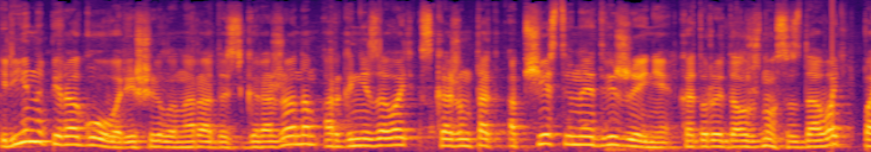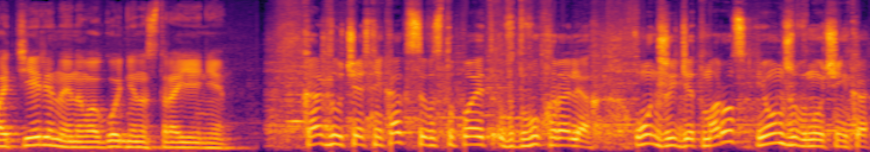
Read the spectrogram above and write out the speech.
Ирина Пирогова решила на радость горожанам организовать, скажем так, общественное движение, которое должно создавать потерянное новогоднее настроение. Каждый участник акции выступает в двух ролях. Он же Дед Мороз и он же внученька.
